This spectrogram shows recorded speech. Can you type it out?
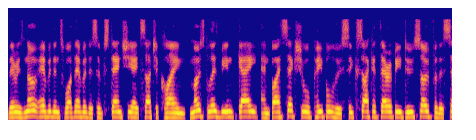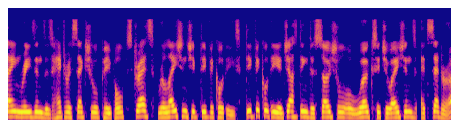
there is no evidence whatever to substantiate such a claim. Most lesbian, gay, and bisexual people who seek psychotherapy do so for the same reasons as heterosexual people stress, relationship difficulties, difficulty adjusting to social or work situations, etc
